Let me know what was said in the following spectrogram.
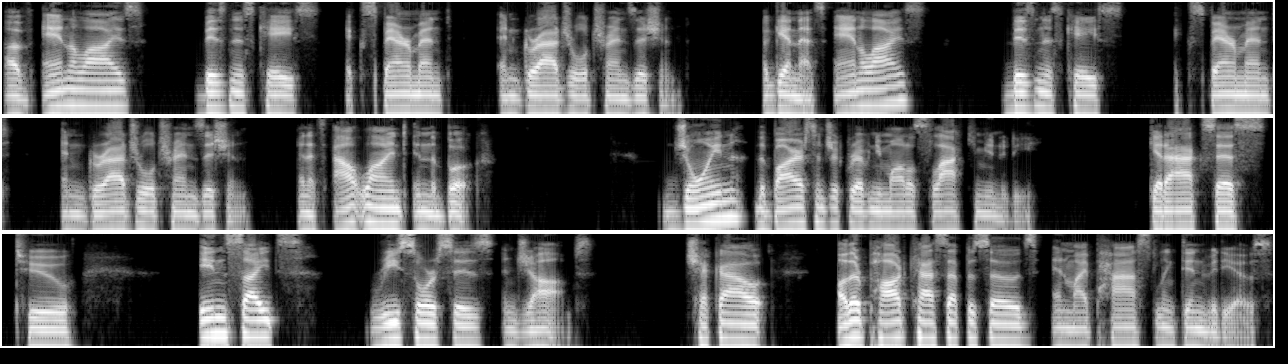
of analyze, business case, experiment, and gradual transition. Again, that's analyze, business case, experiment, and gradual transition. And it's outlined in the book. Join the buyer centric revenue model Slack community. Get access to insights, resources, and jobs. Check out other podcast episodes and my past LinkedIn videos.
